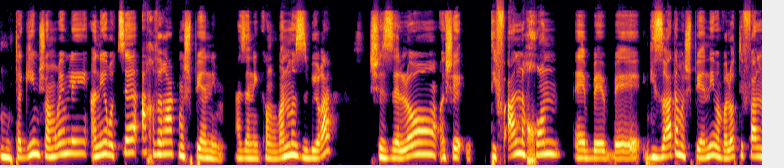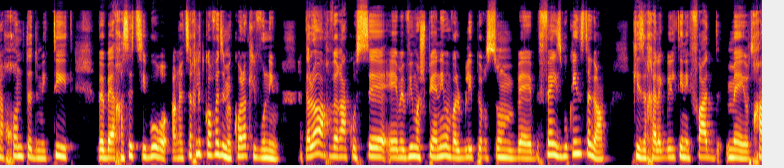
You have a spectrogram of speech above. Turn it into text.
מותגים שאומרים לי, אני רוצה אך ורק משפיענים. אז אני כמובן מסבירה שזה לא, שתפעל נכון אה, בגזרת המשפיענים אבל לא תפעל נכון תדמיתית וביחסי ציבור. הרי צריך לתקוף את זה מכל הכיוונים. אתה לא אך ורק עושה אה, מביא משפיענים אבל בלי פרסום בפייסבוק אינסטגרם כי זה חלק בלתי נפרד מהיותך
